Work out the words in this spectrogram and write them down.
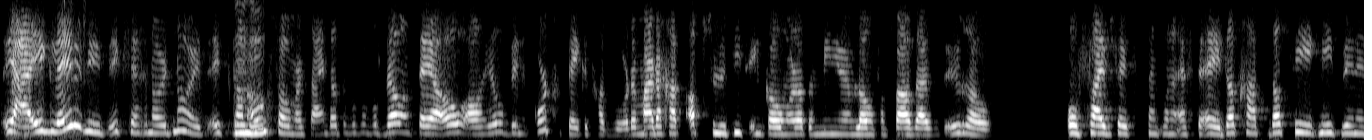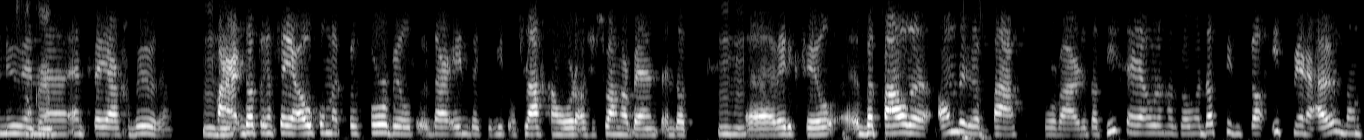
Ja, ik weet het niet. Ik zeg nooit nooit. Het kan Mhm. ook zomaar zijn dat er bijvoorbeeld wel een CAO al heel binnenkort getekend gaat worden. Maar daar gaat absoluut niet in komen dat een minimumloon van 12.000 euro of 75% van een FTE. Dat, gaat, dat zie ik niet binnen nu en, eh, en twee jaar gebeuren. Mhm. Maar dat er een CAO komt met bijvoorbeeld daarin dat je niet ontslagen kan worden als je zwanger bent. En dat, Mhm. eh, weet ik veel, eh, bepaalde andere basisvoorwaarden, dat die CAO er gaat komen. Dat ziet het wel iets meer naar uit. Want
